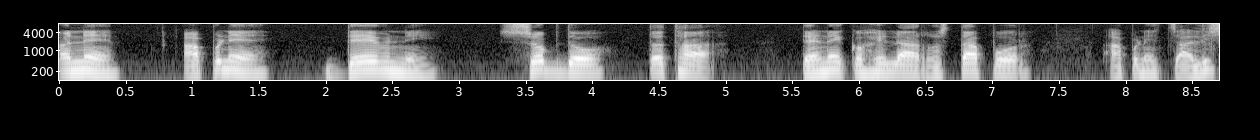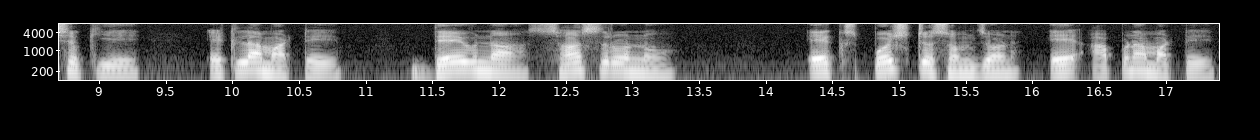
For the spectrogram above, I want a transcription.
અને આપણે દેવની શબ્દો તથા તેણે કહેલા રસ્તા પર આપણે ચાલી શકીએ એટલા માટે દેવના શાસ્ત્રોનો એક સ્પષ્ટ સમજણ એ આપણા માટે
